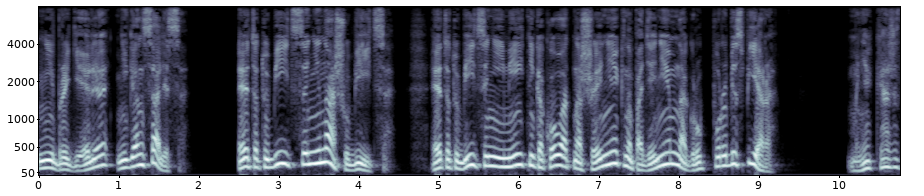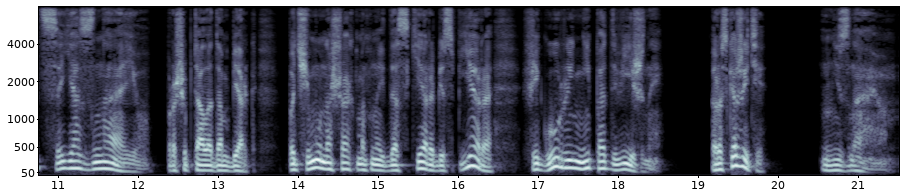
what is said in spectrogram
ни Брегеля, ни Гонсалеса. Этот убийца не наш убийца. Этот убийца не имеет никакого отношения к нападениям на группу Робеспьера. «Мне кажется, я знаю», — прошептал Адамберг, «почему на шахматной доске Робеспьера фигуры неподвижны. Расскажите». «Не знаю».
